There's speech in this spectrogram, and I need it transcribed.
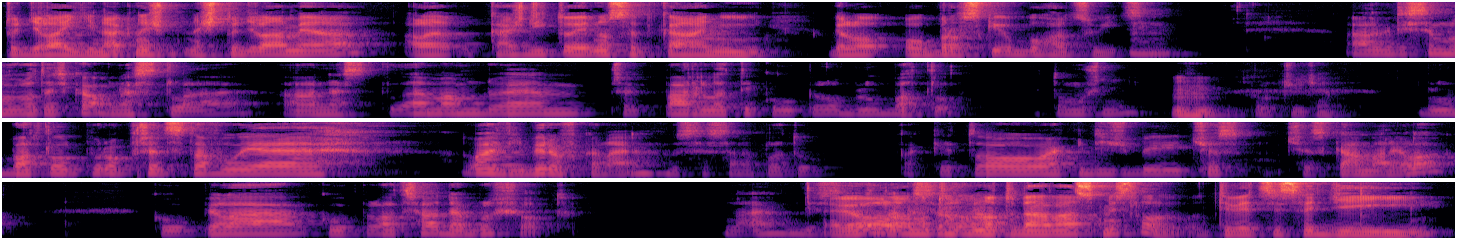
to dělají jinak, než, než to dělám já, ale každý to jedno setkání bylo obrovsky obohacující. Hmm. A když jsem mluvil teďka o Nestlé, a Nestlé mám dojem, před pár lety koupilo Blue Bottle. Je to možný? Mm-hmm, určitě. Blue Bottle pro představuje, to je výběrovka, ne? Když se nepletu. Tak je to, jak když by čes, česká Marila koupila, koupila třeba double shot. Ne? Když jo, ale ono to, ono to dává smysl. Ty věci se dějí,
